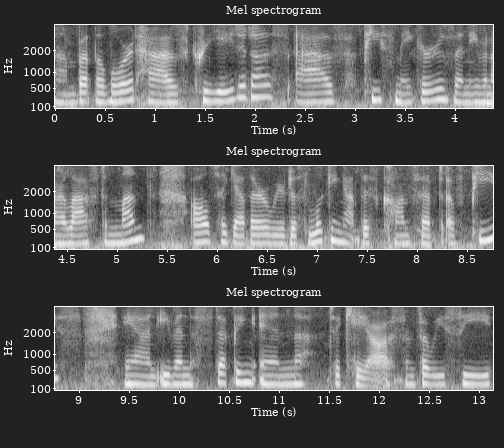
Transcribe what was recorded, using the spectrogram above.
Um, but the Lord has created us as peacemakers, and even our last month all together, we're just looking at this concept of peace and even stepping in to chaos. And so we see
